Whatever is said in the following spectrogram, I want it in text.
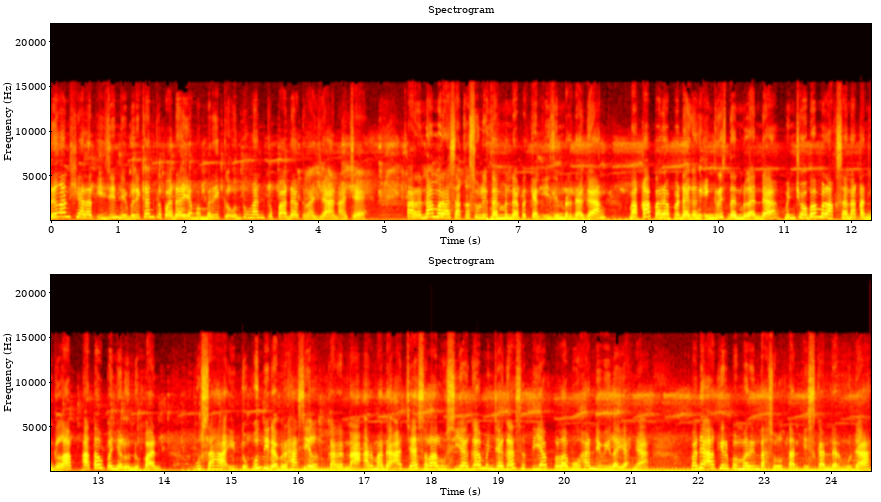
dengan syarat izin diberikan kepada yang memberi keuntungan kepada kerajaan Aceh. Karena merasa kesulitan mendapatkan izin berdagang, maka para pedagang Inggris dan Belanda mencoba melaksanakan gelap atau penyelundupan. Usaha itu pun tidak berhasil karena armada Aceh selalu siaga menjaga setiap pelabuhan di wilayahnya. Pada akhir pemerintah Sultan Iskandar Muda,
